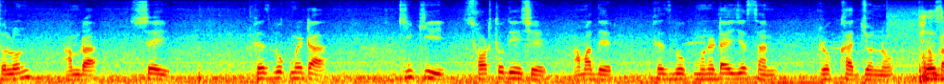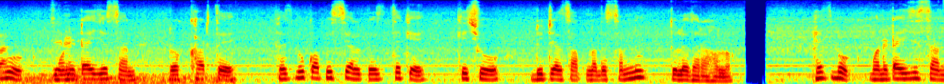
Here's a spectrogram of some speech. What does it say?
চলুন আমরা সেই ফেসবুক মেটা কি কি শর্ত দিয়েছে আমাদের ফেসবুক মনিটাইজেশন রক্ষার জন্য? ফেসবুক। মনিটাইজেশন রক্ষার্থে ফেসবুক অফিসিয়াল পেজ থেকে কিছু ডিটেলস আপনাদের সামনে তুলে ধরা হলো। ফেসবুক মনিটাইজেশন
